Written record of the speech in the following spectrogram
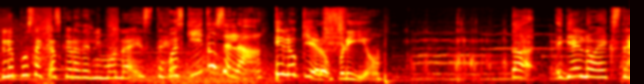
Le puse cáscara de limón a este. Pues quítasela. Y lo quiero frío. Ah, hielo extra.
